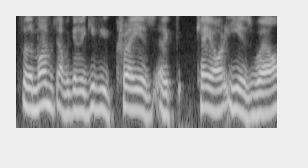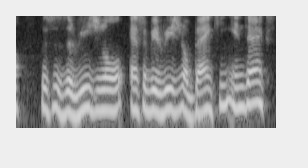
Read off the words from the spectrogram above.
for, the moment, I'm going to give you CRE as, uh, KRE as well. This is the regional S&P Regional Banking Index.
